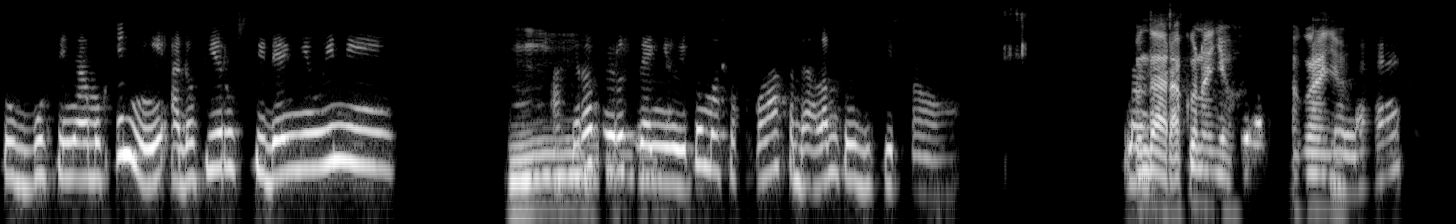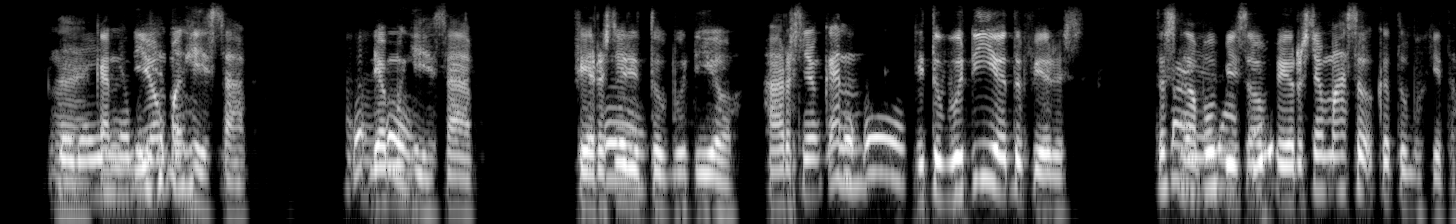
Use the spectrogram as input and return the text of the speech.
tubuh si nyamuk ini ada virus si dengue ini. Hmm. Akhirnya virus dengue itu masuklah ke dalam tubuh kita. Nah, Bentar, aku nanya. Aku nanya. boleh. Nah, kan dia menghisap. Dia menghisap. Virusnya di tubuh dia. Harusnya kan di tubuh dia tuh virus. Terus Nah, ngapa bisa jadi- virusnya masuk ke tubuh kita?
